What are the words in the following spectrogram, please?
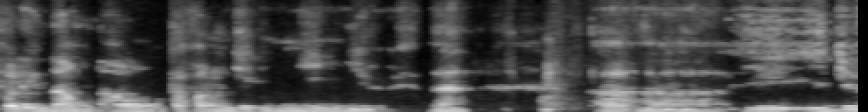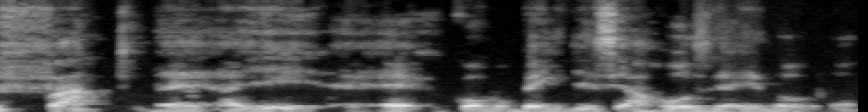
Falei, não, Naum está falando de Nínive, né? Ah, e, e, de fato, né, aí, é, é, como bem disse a Rose aí no, no,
